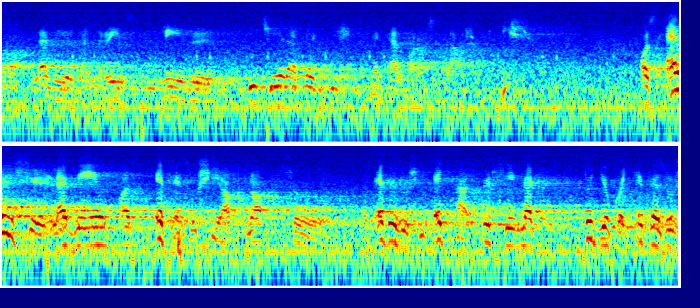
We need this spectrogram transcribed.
a levélben részt lévő dicséretek is, meg elmarasztalások is. Az első levél az efezusiaknak szól. Az efezusi egyház községnek tudjuk, hogy Efezus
